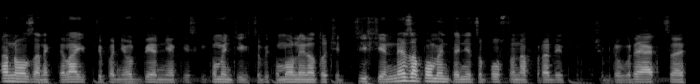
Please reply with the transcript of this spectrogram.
ano, zanechte like, případně odběr, nějaký hezký komentík, co bychom mohli natočit příště. Nezapomeňte něco postat na Reddit, protože budou reakce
